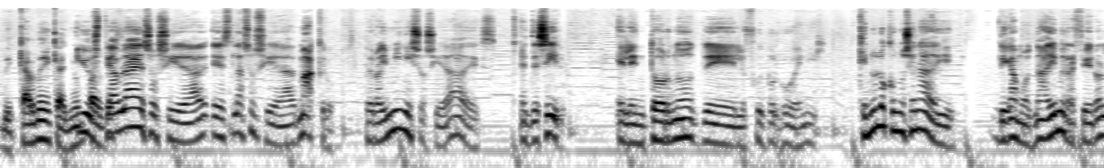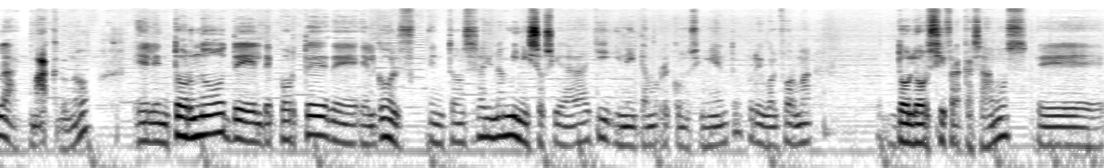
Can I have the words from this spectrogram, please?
de carne de cañón. Y usted habla de sociedad, es la sociedad macro, pero hay mini sociedades. Es decir, el entorno del fútbol juvenil, que no lo conoce nadie. Digamos, nadie me refiero a la macro, ¿no? El entorno del deporte del golf. Entonces hay una mini sociedad allí y necesitamos reconocimiento, pero de igual forma dolor si fracasamos, eh,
